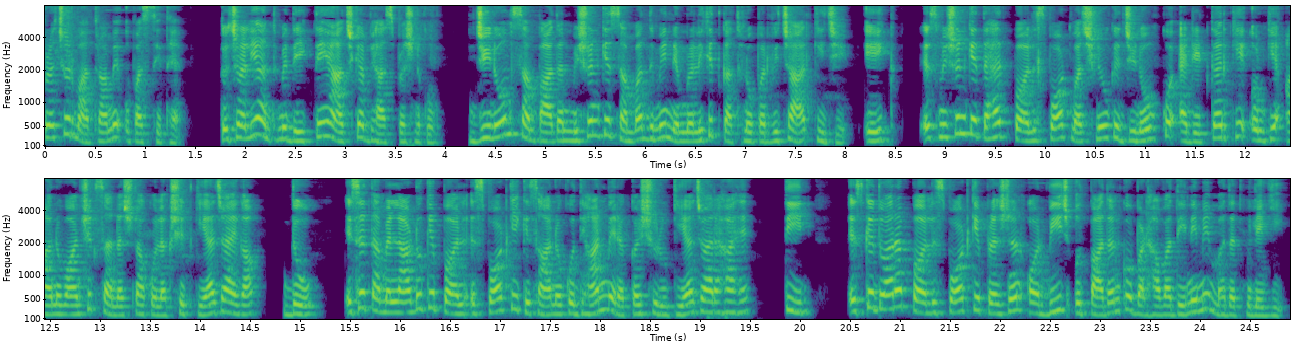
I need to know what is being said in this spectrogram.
प्रचुर मात्रा में उपस्थित है। तो चलिए अंत में देखते हैं आज के अभ्यास प्रश्न को। जीनोम संपादन मिशन के संबंध में निम्नलिखित कथनों पर विचार कीजिए। एक इस मिशन के तहत पर्ल स्पॉट मछलियों के जीनोम को एडिट करके उनकी आनुवांशिक संरचना को लक्षित किया जाएगा। दो, इसे तमिलनाडु के पर्ल स्पॉट के किसानों को ध्यान में रखकर शुरू किया जा रहा है। तीन, इसके द्वारा पर्ल स्पॉट के प्रजनन और बीज उत्पादन को बढ़ावा देने में मदद मिलेगी।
